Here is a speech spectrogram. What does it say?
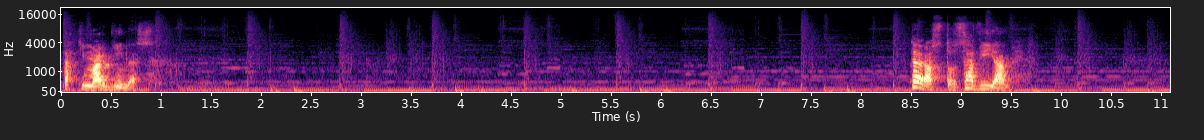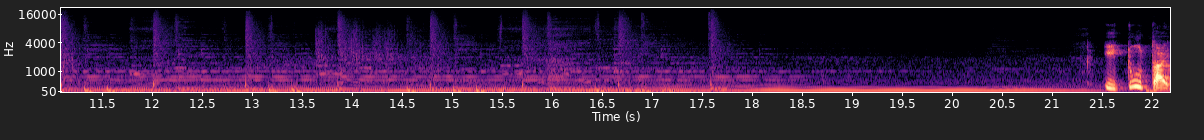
taki margines. Teraz to zawijamy. I tutaj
